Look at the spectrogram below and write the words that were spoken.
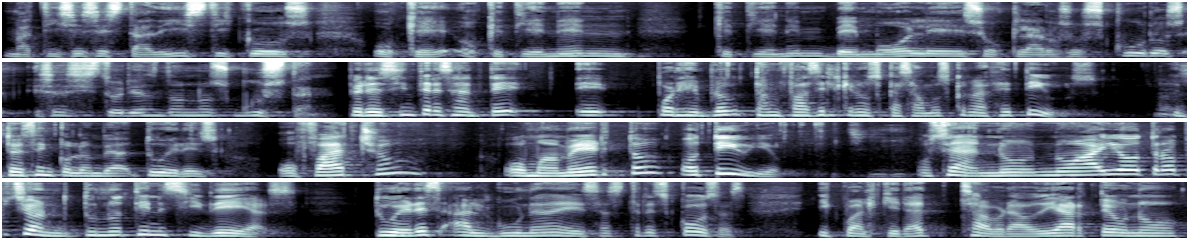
matices estadísticos o que, o que tienen que tienen bemoles o claros oscuros, esas historias no nos gustan. Pero es interesante, eh, por ejemplo, tan fácil que nos casamos con adjetivos. Entonces en Colombia tú eres o facho, o mamerto, o tibio. O sea, no, no hay otra opción, tú no tienes ideas. Tú eres alguna de esas tres cosas y cualquiera sabrá odiarte o no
